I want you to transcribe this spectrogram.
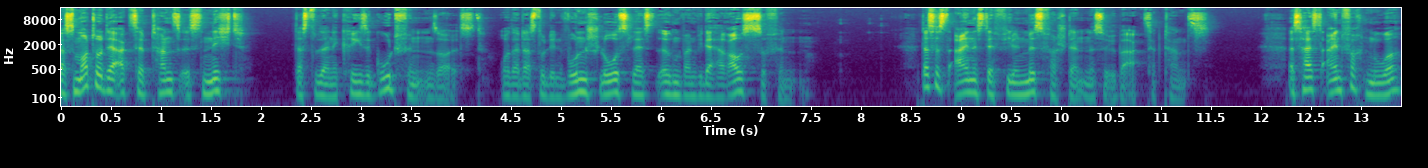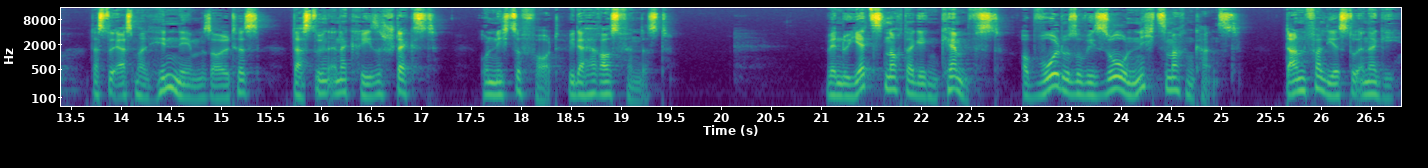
Das Motto der Akzeptanz ist nicht, dass du deine Krise gut finden sollst oder dass du den Wunsch loslässt, irgendwann wieder herauszufinden. Das ist eines der vielen Missverständnisse über Akzeptanz. Es heißt einfach nur, dass du erstmal hinnehmen solltest, dass du in einer Krise steckst und nicht sofort wieder herausfindest. Wenn du jetzt noch dagegen kämpfst, obwohl du sowieso nichts machen kannst, dann verlierst du Energie,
